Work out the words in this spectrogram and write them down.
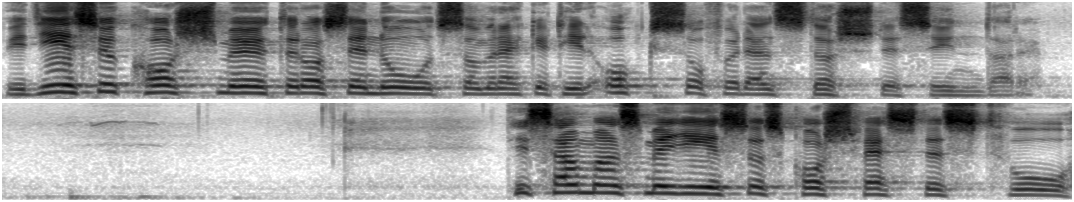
Vid Jesu kors möter oss en nåd som räcker till också för den störste syndare. Tillsammans med Jesus korsfästes två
